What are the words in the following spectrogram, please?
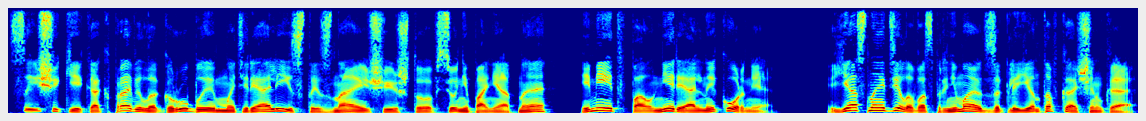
Сыщики, как правило, грубые материалисты, знающие, что все непонятное имеет вполне реальные корни. Ясное дело, воспринимают за клиентов Кащенко.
